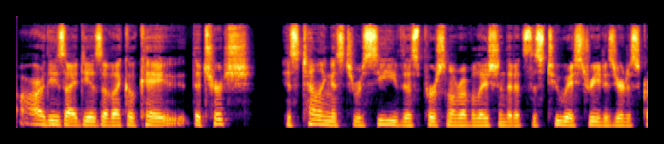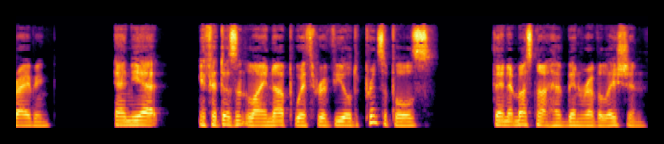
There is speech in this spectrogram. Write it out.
are these ideas of like okay the church is telling us to receive this personal revelation that it's this two-way street as you're describing. And yet if it doesn't line up with revealed principles then it must not have been revelation.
